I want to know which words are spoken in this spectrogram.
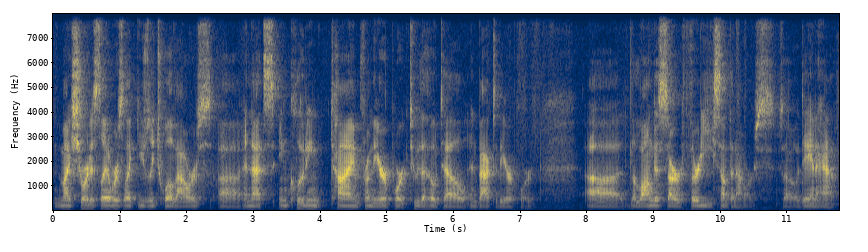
My shortest layover is like usually 12 hours, uh, and that's including time from the airport to the hotel and back to the airport. Uh, the longest are 30 something hours, so a day and a half.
